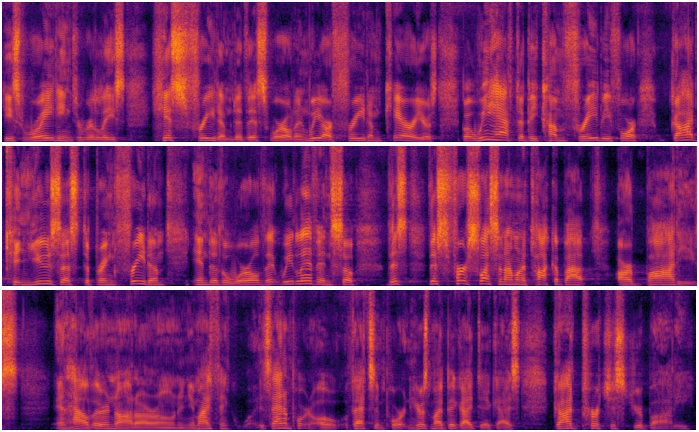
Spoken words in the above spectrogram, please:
He's waiting to release His freedom to this world. And we are freedom carriers. But we have to become free before God can use us to bring freedom into the world that we live in. So, this, this first lesson, I want to talk about our bodies and how they're not our own. And you might think, is that important? Oh, that's important. Here's my big idea, guys God purchased your body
